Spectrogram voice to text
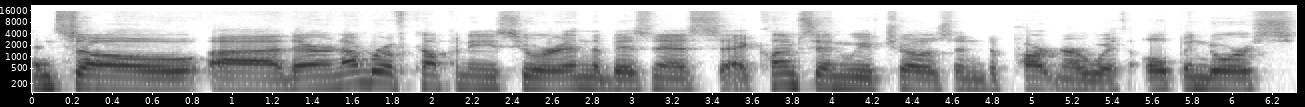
And so uh, there are a number of companies who are in the business. At Clemson, we've chosen to partner with Opendorse.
